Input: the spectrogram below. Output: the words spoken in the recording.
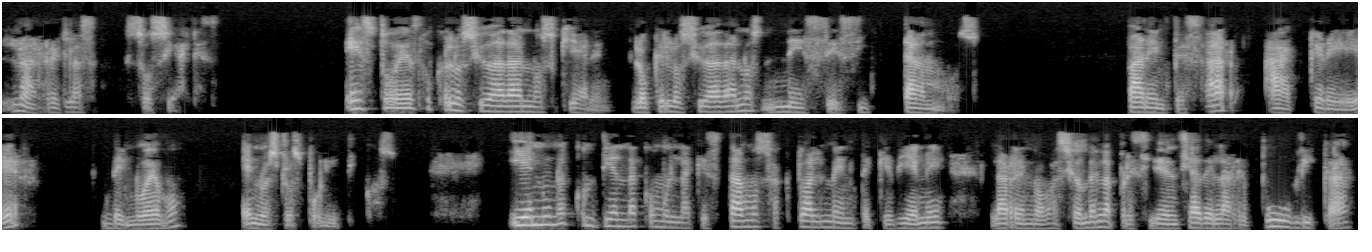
las reglas sociales. Esto es lo que los ciudadanos quieren, lo que los ciudadanos necesitamos para empezar a creer de nuevo en nuestros políticos. Y en una contienda como en la que estamos actualmente, que viene la renovación de la presidencia de la República,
